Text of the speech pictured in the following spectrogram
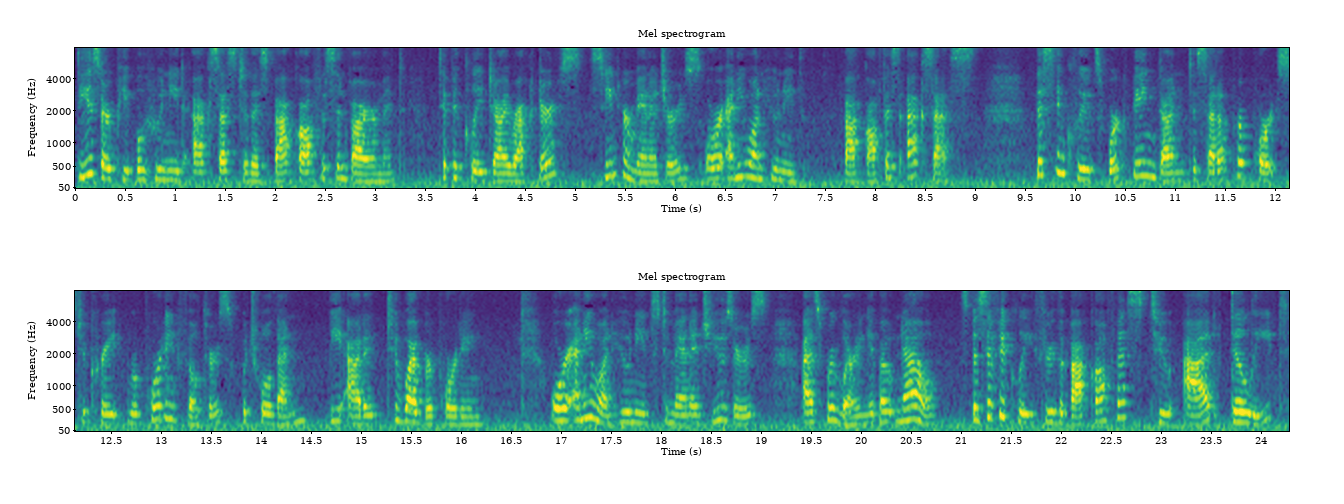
These are people who need access to this back office environment typically directors, senior managers, or anyone who needs back office access. This includes work being done to set up reports to create reporting filters which will then be added to web reporting, or anyone who needs to manage users as we're learning about now, specifically through the back office to add, delete,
